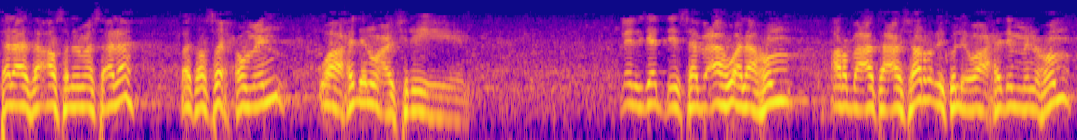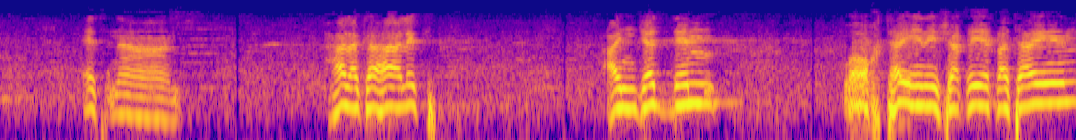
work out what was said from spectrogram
ثلاثة أصل المسألة فتصح من واحد وعشرين. للجد سبعة ولهم أربعة عشر لكل واحد منهم اثنان. هلك هالك عن جد وأختين شقيقتين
